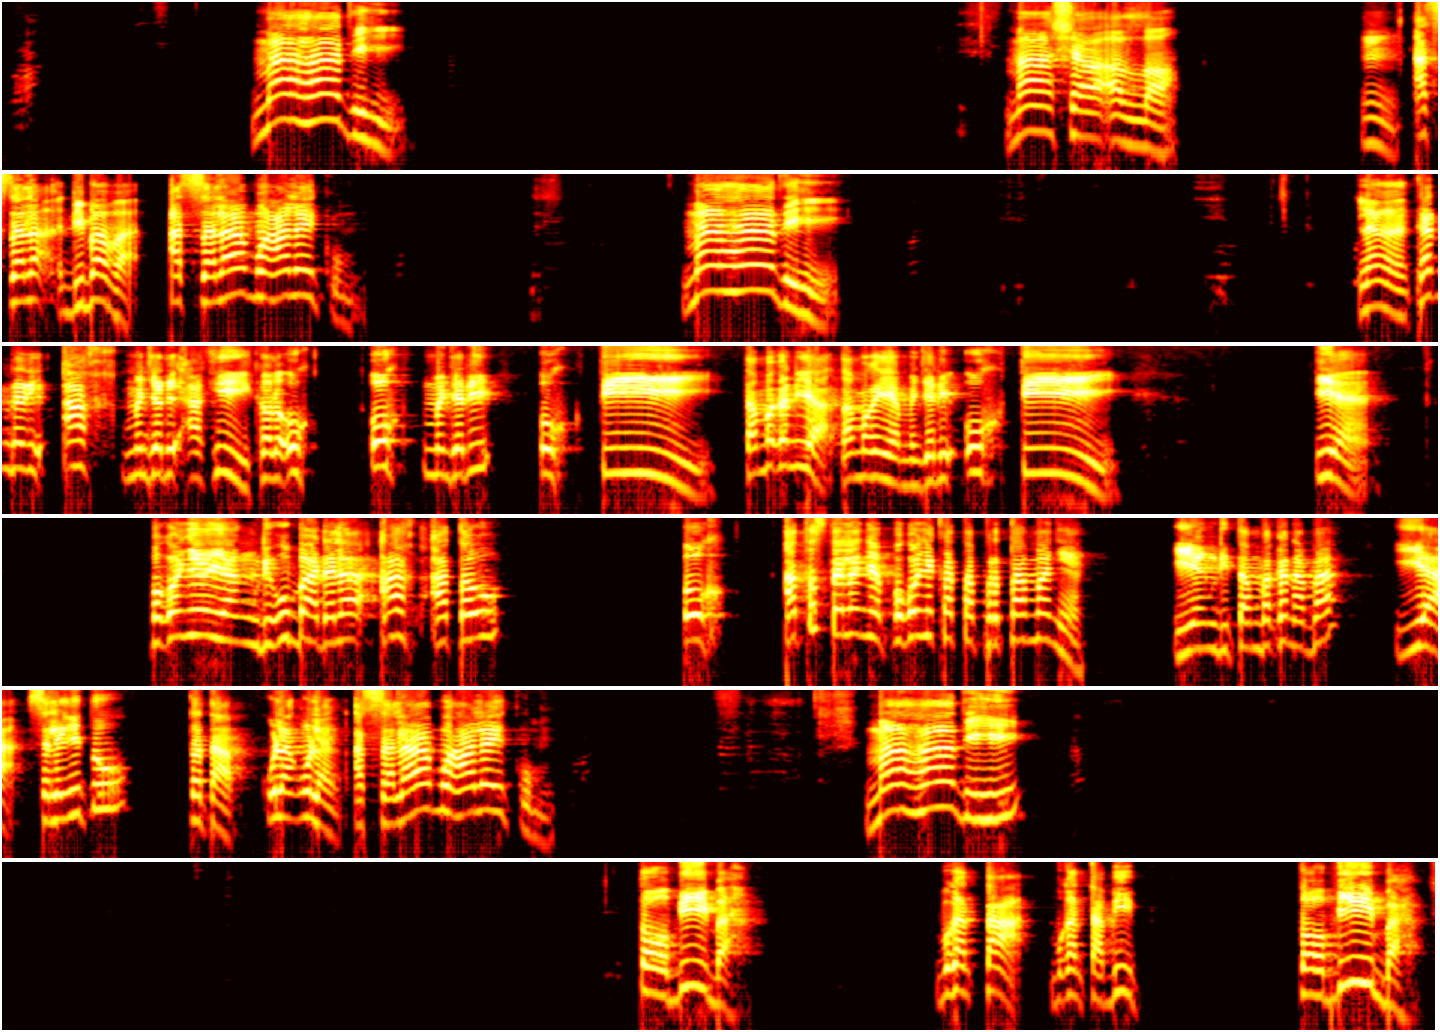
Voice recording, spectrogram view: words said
Ma hadhihi? Masya Allah. Hmm. Assala di bawah. Assalamualaikum. Ma hadhihi? Lah, kan dari akh menjadi akhi. Kalau uk, uk menjadi ukti. Tambahkan ya, tambahkan ya menjadi ukti. Iya. Pokoknya yang diubah adalah akh atau uk. Atau setelahnya, pokoknya kata pertamanya. Yang ditambahkan apa? Ya. Selain itu tetap. Ulang-ulang. Assalamualaikum. Mahadihi. Tobibah. Bukan tak, bukan tabib. Tobibah.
